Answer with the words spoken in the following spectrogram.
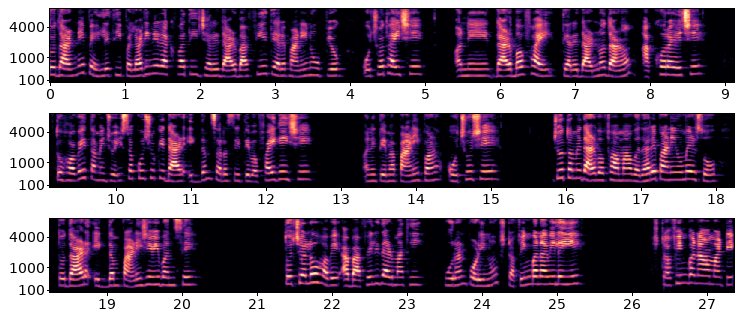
તો દાળને પહેલેથી પલાળીને રાખવાથી જ્યારે દાળ બાફીએ ત્યારે પાણીનો ઉપયોગ ઓછો થાય છે અને દાળ બફાય ત્યારે દાળનો દાણો આખો રહે છે. તો હવે તમે જોઈ શકો છો કે દાળ એકદમ સરસ રીતે બફાઈ ગઈ છે અને તેમાં પાણી પણ ઓછું છે. જો તમે દાળ બફામાં વધારે પાણી ઉમેરશો, તો દાળ એકદમ પાણી જેવી બનશે. તો ચલો હવે આ બાફેલી દાળમાંથી પૂરણપોળીનું સ્ટફિંગ બનાવી લઈએ. સ્ટફિંગ બનાવવા માટે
